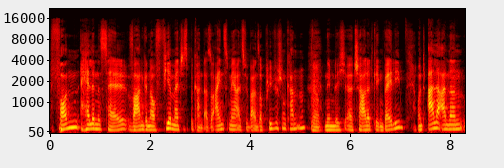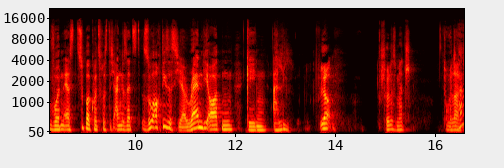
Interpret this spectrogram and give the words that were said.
von Hell in a Cell waren genau vier Matches bekannt. Also eins mehr, als wir bei unserer Preview schon kannten. Ja. Nämlich äh, Charlotte gegen Bailey. Und alle anderen wurden erst super kurzfristig angesetzt. So auch dieses hier. Randy Orton gegen Ali. Ja. Schönes Match. Tut mir leid.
